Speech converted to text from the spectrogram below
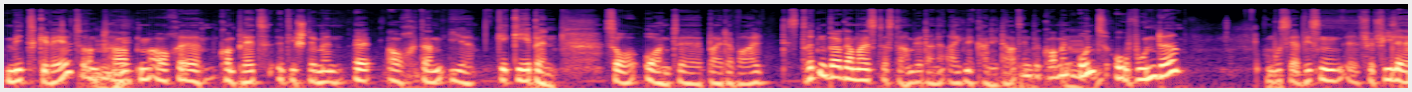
mitgewählt und mhm. haben auch äh, komplett die Stimmen äh, auch dann ihr gegeben. So, und äh, bei der Wahl des dritten Bürgermeisters, da haben wir dann eine eigene Kandidatin bekommen. Mhm. Und, oh Wunder, man muss ja wissen, äh, für viele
